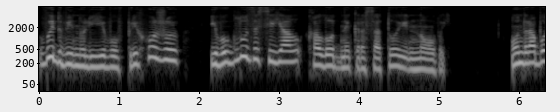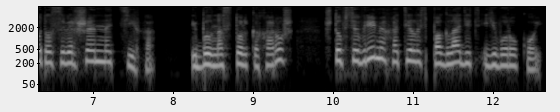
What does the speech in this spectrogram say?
выдвинули его в прихожую, и в углу засиял холодной красотой новый. Он работал совершенно тихо и был настолько хорош, что все время хотелось погладить его рукой.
